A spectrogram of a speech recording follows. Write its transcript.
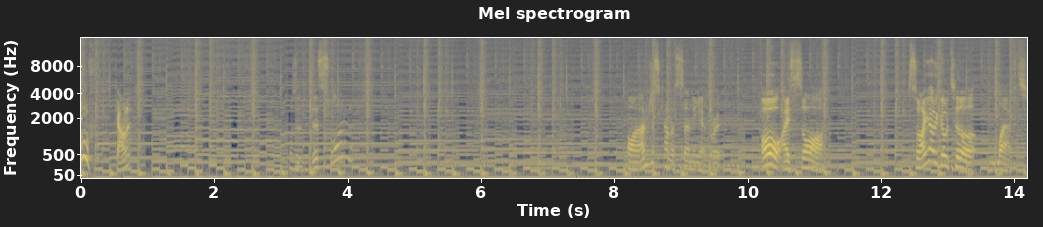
Oof, count it. This one? Hold on, I'm just kind of sending it right. Oh, I saw. So I gotta go to left.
